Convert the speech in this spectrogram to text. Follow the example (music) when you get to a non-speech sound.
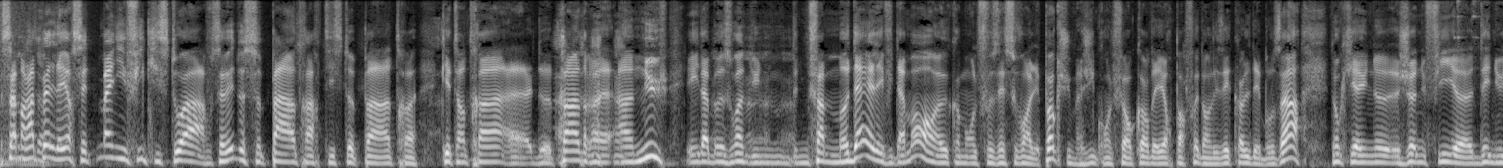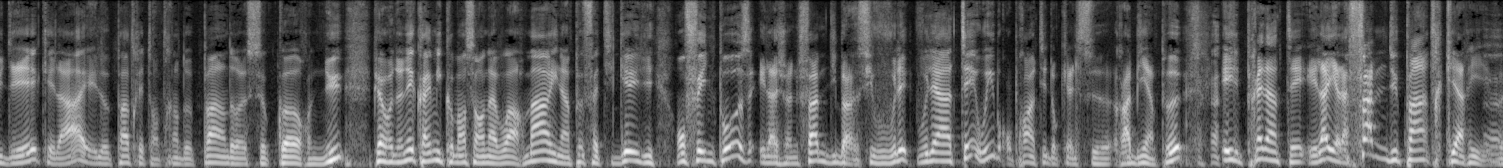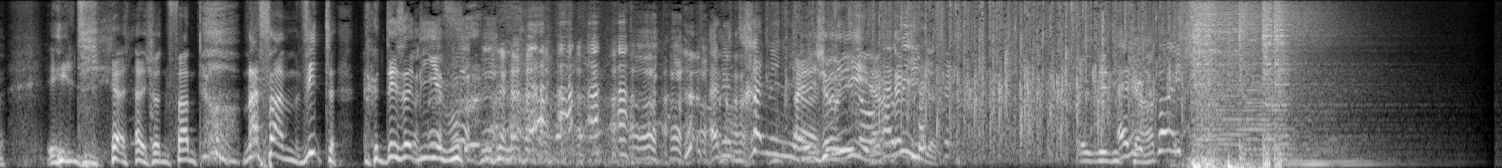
Ça me rappelle d'ailleurs cette magnifique histoire, vous savez, de ce peintre, artiste peintre, qui est en train euh, de peindre euh, un nu, et il a besoin d'une d'une femme modèle, évidemment, euh, comme on le faisait souvent à l'époque. J'imagine qu'on le fait encore d'ailleurs parfois dans les écoles des beaux-arts. Donc il y a une jeune fille dénudée qui est là, et le peintre est en train de peindre ce corps nu. Puis à un moment donné, quand même, il commence à en avoir marre, il est un peu fatigué, il dit, on fait une pause, et la jeune femme dit, bah, si vous voulez, vous voulez un thé? Oui, bon, on prend un thé, donc elle se rhabille un peu, et ils prennent un thé. Et là, il y a la femme du peintre qui arrive. Et il dit à la jeune femme, Oh, ma femme, vite, (laughs) déshabillez-vous. (laughs) Elle est très mignonne. Elle est jolie, Ah elle est oui. très Elle est poétique.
